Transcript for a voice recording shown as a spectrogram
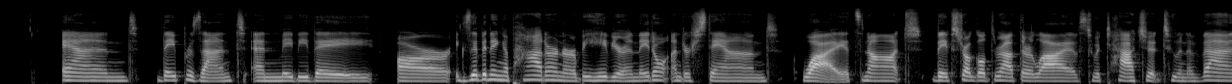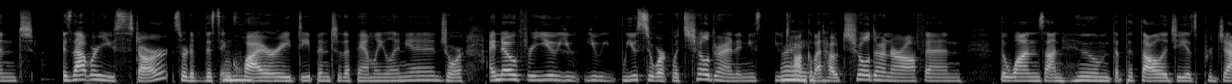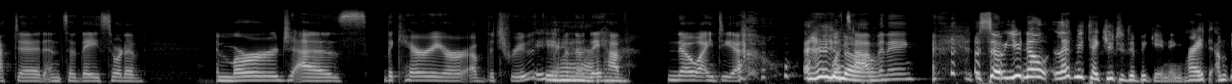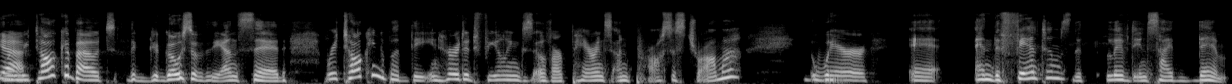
and they present and maybe they are exhibiting a pattern or a behavior and they don't understand why. It's not, they've struggled throughout their lives to attach it to an event. Is that where you start? Sort of this mm-hmm. inquiry mm-hmm. deep into the family lineage? Or I know for you, you you used to work with children and you, you right. talk about how children are often the ones on whom the pathology is projected. And so they sort of emerge as the carrier of the truth, Yeah. even though they have no idea what's No. happening. So you know let me take you to the beginning right? Um, Yeah. when we talk about the ghost of the unsaid we're talking about the inherited feelings of our parents unprocessed trauma where uh, and the phantoms that lived inside them.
